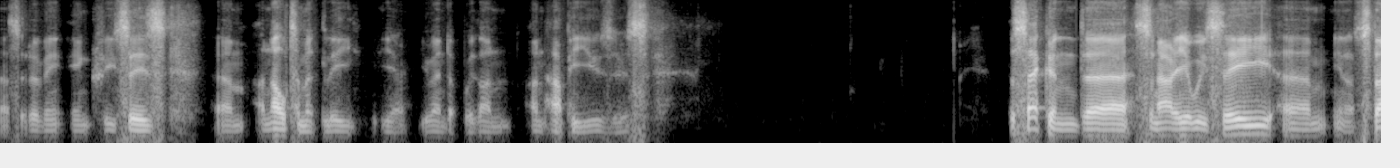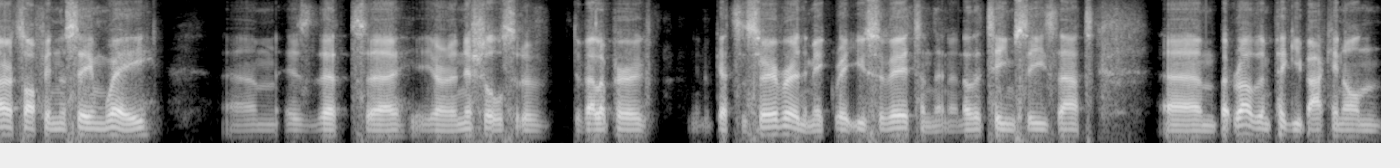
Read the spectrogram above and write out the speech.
uh, sort of in increases, um, and ultimately you, know, you end up with un unhappy users. The second uh, scenario we see, um, you know, starts off in the same way, um, is that uh, your initial sort of developer you know, gets a server and they make great use of it, and then another team sees that. Um, but rather than piggybacking on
